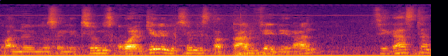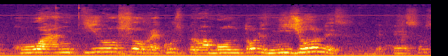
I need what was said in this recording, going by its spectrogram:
cuando en las elecciones, cualquier elección estatal, federal, se gastan cuantiosos recursos, pero a montones, millones de pesos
